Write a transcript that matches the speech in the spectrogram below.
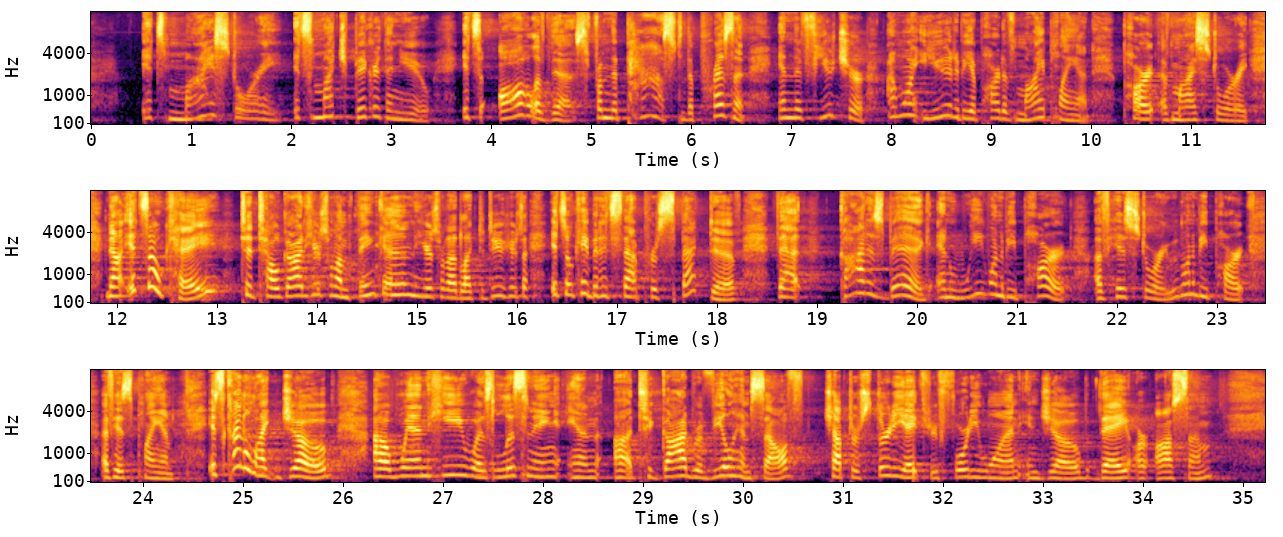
it's my story. It's much bigger than you. It's all of this from the past, the present, and the future. I want you to be a part of my plan, part of my story. Now, it's okay to tell God, here's what I'm thinking, here's what I'd like to do, here's it's okay, but it's that perspective that God is big, and we want to be part of his story. We want to be part of his plan. It's kind of like Job uh, when he was listening in, uh, to God reveal himself chapters 38 through 41 in Job. They are awesome.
